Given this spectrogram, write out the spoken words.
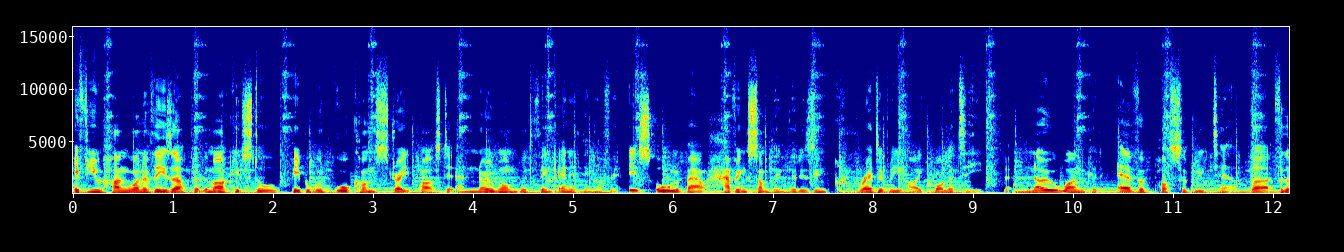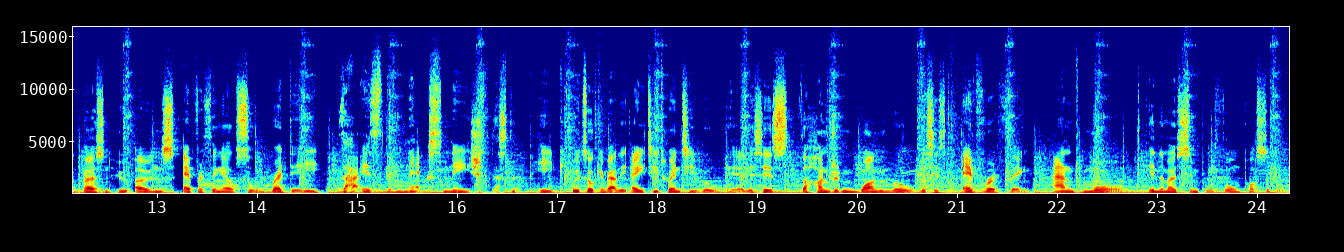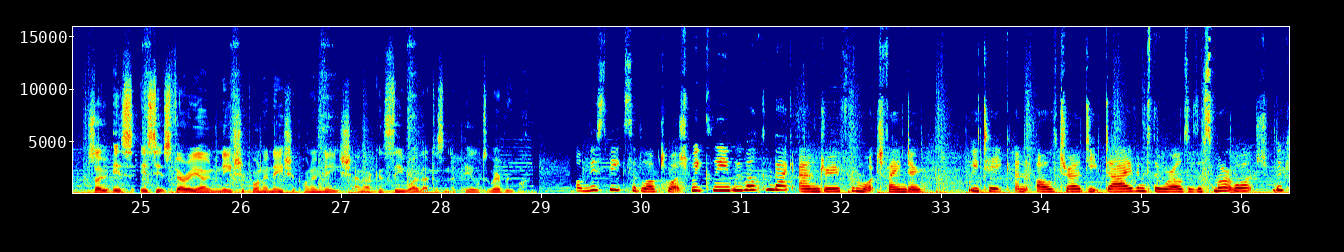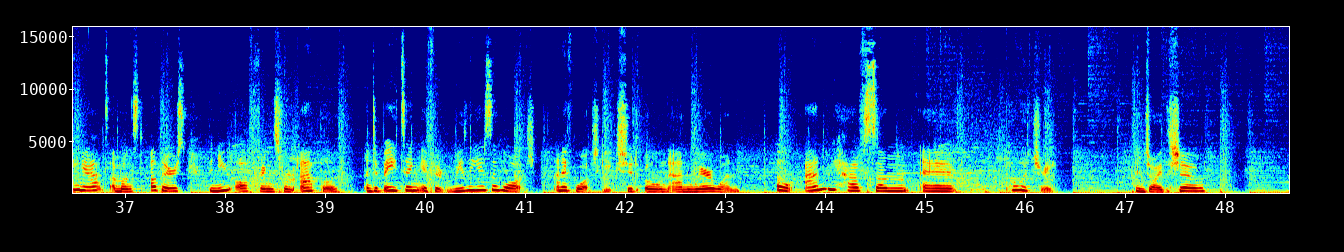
If you hung one of these up at the market stall, people would walk on straight past it and no one would think anything of it. It's all about having something that is incredibly high quality that no one could ever possibly tell. But for the person who owns everything else already, that is the next niche. That's the peak. We're talking about the 80 20 rule here. This is the 101 rule. This is everything and more in the most simple form possible. So it's it's its very own niche upon a niche upon a niche, and I can see why that doesn't appeal to everyone. On this week's A Blog to Watch Weekly, we welcome back Andrew from Watchfinder. We take an ultra deep dive into the world of the smartwatch, looking at, amongst others, the new offerings from Apple, and debating if it really is a watch and if Watch Geeks should own and wear one. Oh, and we have some uh, poetry. Enjoy the show.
